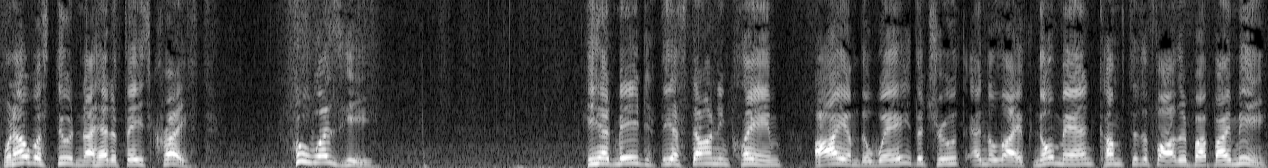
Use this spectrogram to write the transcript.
When I was a student, I had to face Christ. Who was he? He had made the astounding claim I am the way, the truth, and the life. No man comes to the Father but by me.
